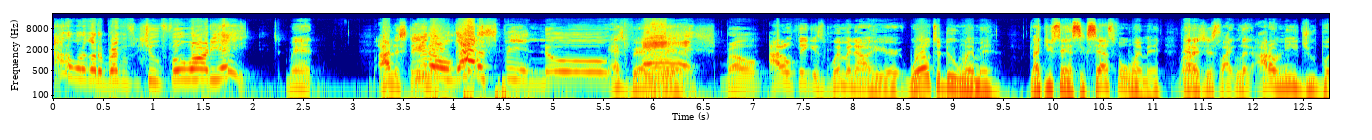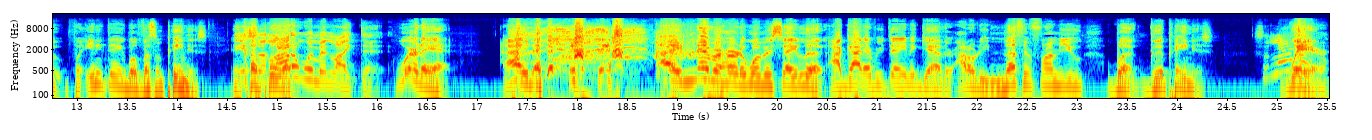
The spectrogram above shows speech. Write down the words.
I don't want to go to breakfast with you. Food already ate. Man, I understand You that. don't gotta spend no That's very cash, bro. I don't think it's women out here, well-to-do women, like you saying, successful women that are just like, look, I don't need you, but for anything but for some penis and It's a lot up. of women like that. Where they at? I ain't, I ain't never heard a woman say, look, I got everything together. I don't need nothing from you but good penis. It's a lot Where?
